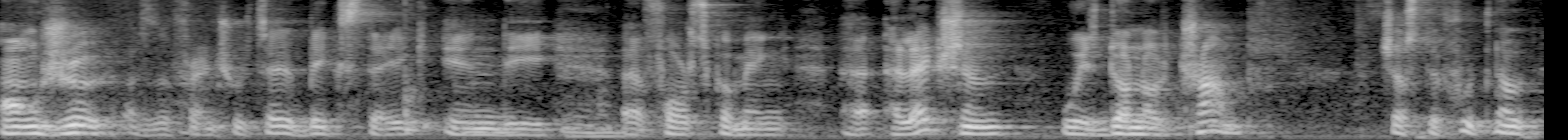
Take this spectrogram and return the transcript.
enjeu, as the French would say, a big stake in the uh, forthcoming uh, election with Donald Trump. Just a footnote,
